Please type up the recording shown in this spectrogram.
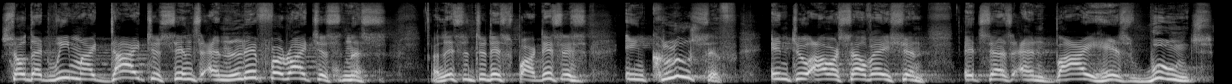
so that we might die to sins and live for righteousness. And listen to this part. This is inclusive into our salvation. It says, and by his wounds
